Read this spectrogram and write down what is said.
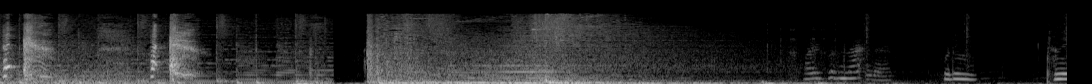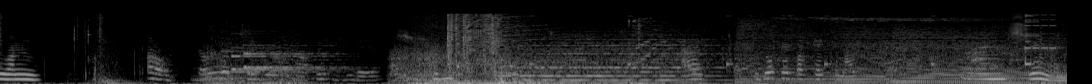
Why are you putting that in there? What do you mean? Can you want Oh, don't let it save your own PlayStation data. I, it's okay if I take them out. I'm streaming.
